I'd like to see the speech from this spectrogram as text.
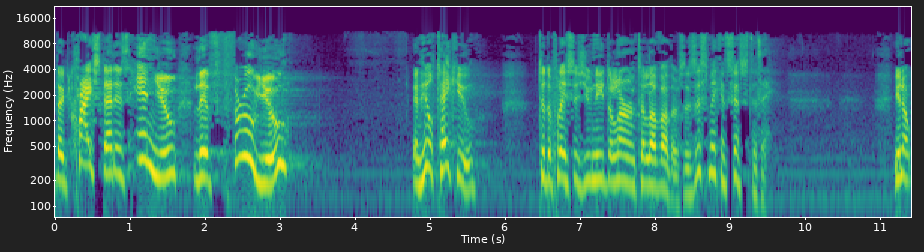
the Christ that is in you live through you, and He'll take you to the places you need to learn to love others. Is this making sense today? You know,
